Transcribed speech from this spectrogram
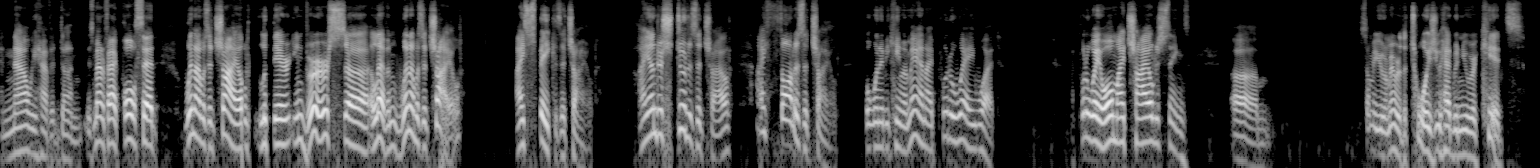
and now we have it done. As a matter of fact, Paul said, When I was a child, look there in verse uh, 11, when I was a child, I spake as a child. I understood as a child. I thought as a child. But when I became a man, I put away what? Put away all my childish things. Um, some of you remember the toys you had when you were kids.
